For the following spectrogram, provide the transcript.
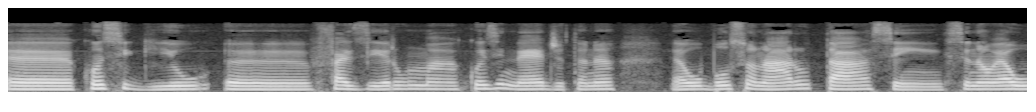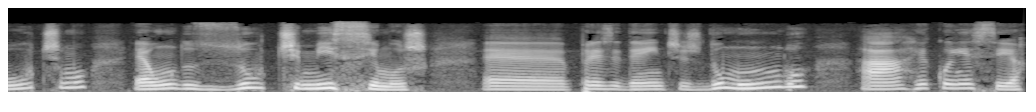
é, conseguiu é, fazer uma coisa inédita, né? É, o Bolsonaro está, assim, se não é o último, é um dos ultimíssimos é, presidentes do mundo a reconhecer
